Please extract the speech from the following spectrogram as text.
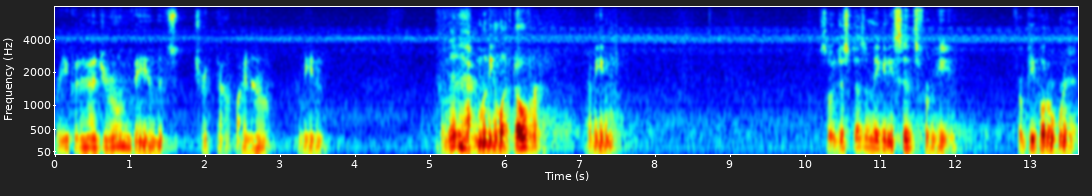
Or you could have had your own van that's tricked out by now. I mean, and then had money left over. I mean, so it just doesn't make any sense for me for people to rent.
